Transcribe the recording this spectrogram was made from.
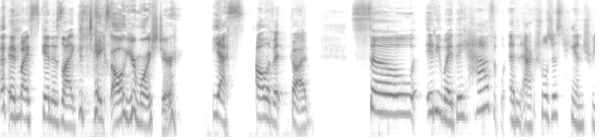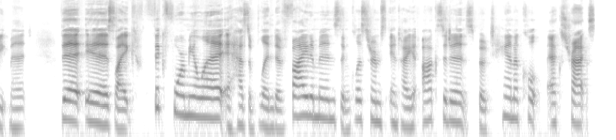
and my skin is like It takes all your moisture. Yes, all of it gone. So, anyway, they have an actual just hand treatment that is like thick formula. It has a blend of vitamins and glycerins, antioxidants, botanical extracts.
